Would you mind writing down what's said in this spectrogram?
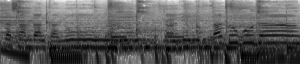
ala ka sandan kanu ka dugudan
